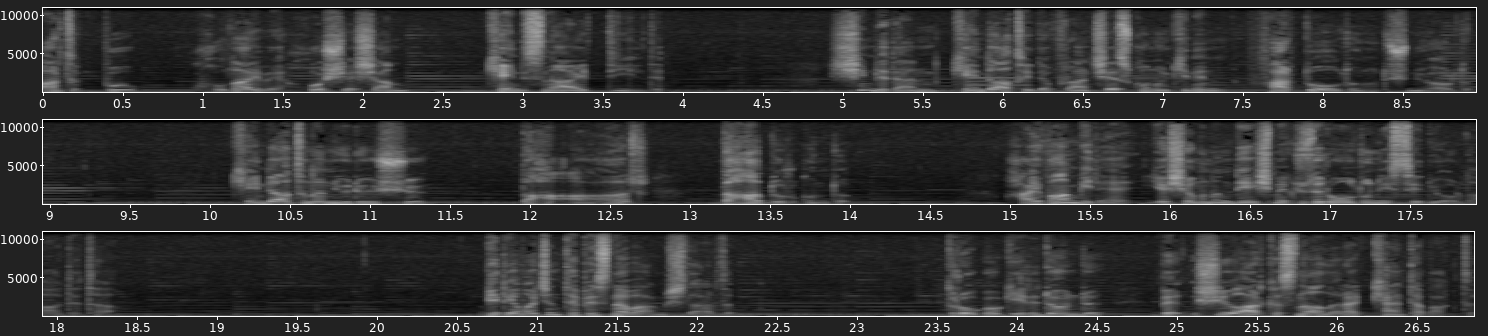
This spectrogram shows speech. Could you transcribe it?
Artık bu kolay ve hoş yaşam kendisine ait değildi. Şimdiden kendi atıyla Francesco'nunkinin farklı olduğunu düşünüyordu. Kendi atının yürüyüşü daha ağır, daha durgundu. Hayvan bile yaşamının değişmek üzere olduğunu hissediyordu adeta. Bir yamacın tepesine varmışlardı. Drogo geri döndü ve ışığı arkasına alarak kente baktı.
